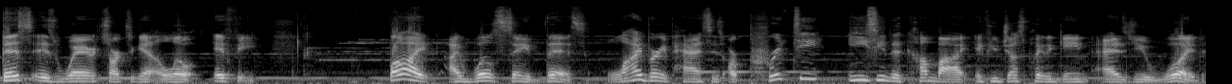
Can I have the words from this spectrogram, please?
This is where it starts to get a little iffy. But I will say this library passes are pretty easy to come by if you just play the game as you would.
